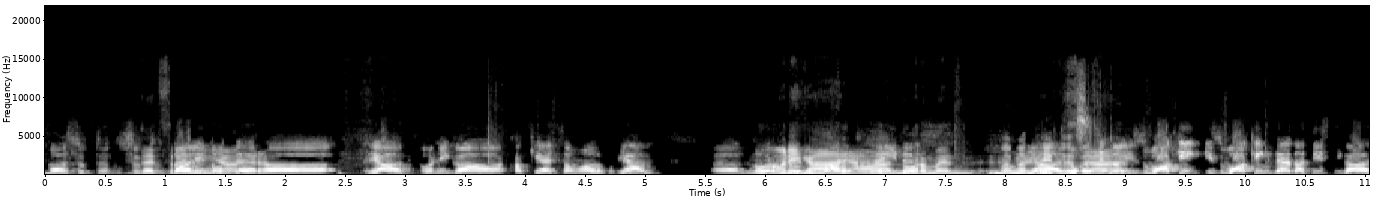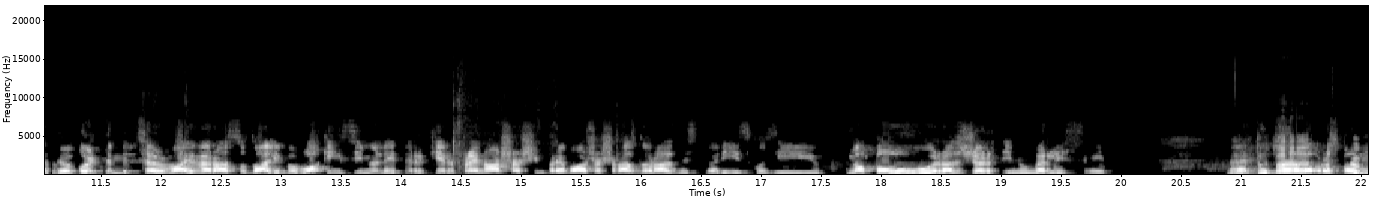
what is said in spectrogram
Uh, so tudi, so Death tudi dali ja. noter, uh, ja, oni ga, kak je, samo malo da pogledam. Uh, Norman Onega, Mark ja, Reedus. Norman. Norman Ja, Reedus, dobesedno ja. iz Walking, iz Walking Deada, tistega The Ultimate Survivora, so dali v Walking Simulator, kjer prenašaš in prevažaš razno razne stvari skozi na pol razžrt in umrli svet. Ne, tudi Pa, dobro spomnim.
